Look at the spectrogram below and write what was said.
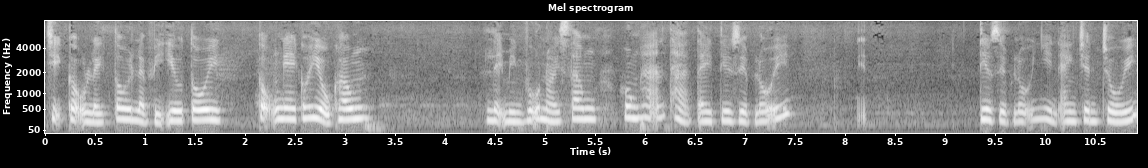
Chị cậu lấy tôi là vì yêu tôi, cậu nghe có hiểu không? Lệ Minh Vũ nói xong, hung hãn thả tay tiêu diệp lỗi. Tiêu diệp lỗi nhìn anh chân chối,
